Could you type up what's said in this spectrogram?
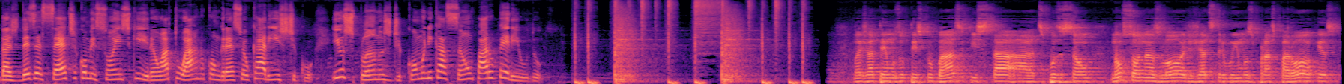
das 17 comissões que irão atuar no Congresso Eucarístico e os planos de comunicação para o período. Nós já temos o texto base que está à disposição não só nas lojas, já distribuímos para as paróquias,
